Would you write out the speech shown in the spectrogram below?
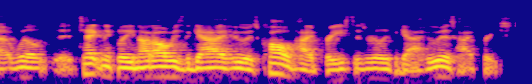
Uh, well, technically, not always the guy who is called high priest is really the guy who is high priest.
